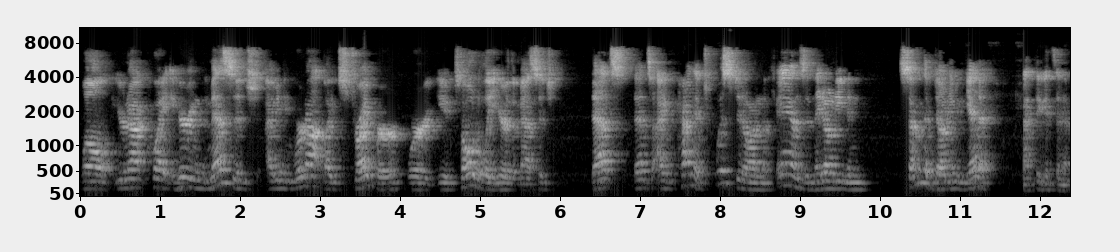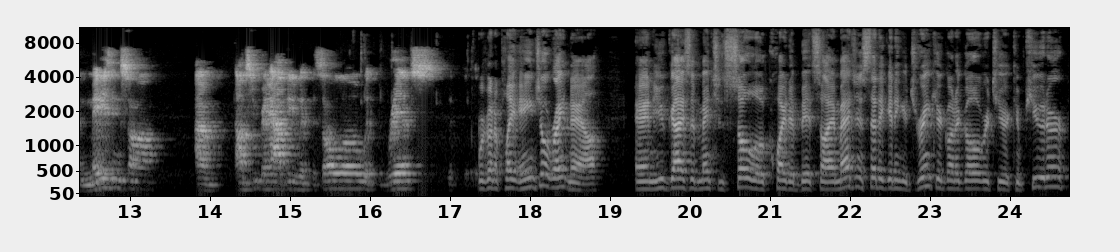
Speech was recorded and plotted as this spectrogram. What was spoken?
Well, you're not quite hearing the message. I mean, we're not like Stryper, where you totally hear the message. That's that's I kind of twisted on the fans, and they don't even some of them don't even get it. I think it's an amazing song. I'm I'm super happy with the solo, with the riffs. With the, We're going to play Angel right now. And you guys have mentioned solo quite a bit. So I imagine instead of getting a drink, you're going to go over to your computer,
